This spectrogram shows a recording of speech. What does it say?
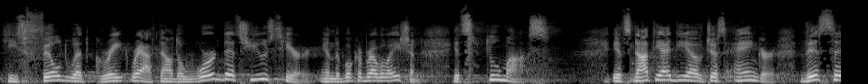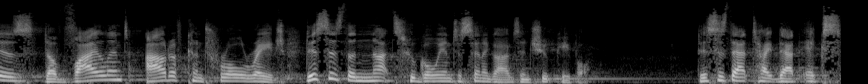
He's filled with great wrath. Now, the word that's used here in the book of Revelation, it's thumos. It's not the idea of just anger. This is the violent, out of control rage. This is the nuts who go into synagogues and shoot people. This is that type, that, ex,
